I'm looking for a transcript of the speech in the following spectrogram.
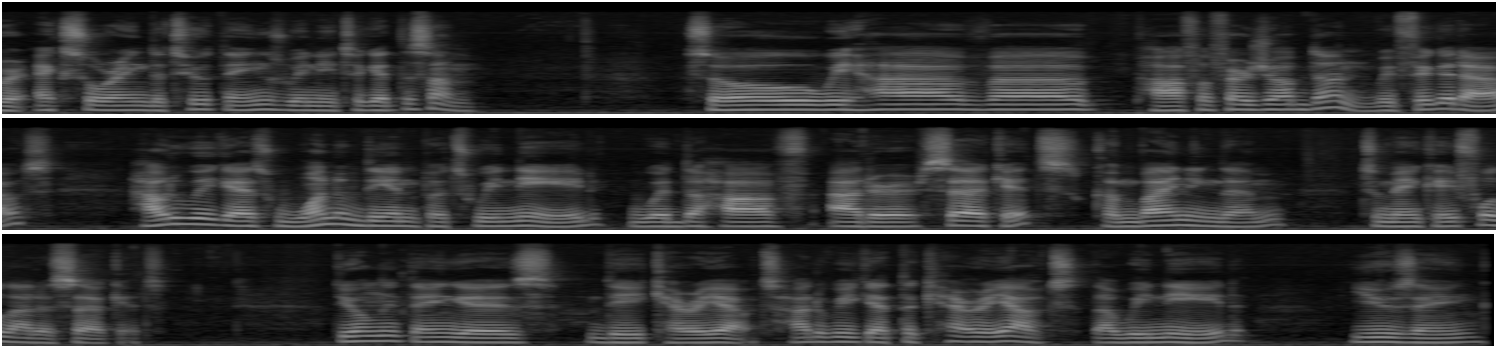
we're XORing the two things, we need to get the sum. So we have uh, half of our job done. We figured out how do we get one of the inputs we need with the half adder circuits, combining them to make a full adder circuit. The only thing is the carry out. How do we get the carry out that we need using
